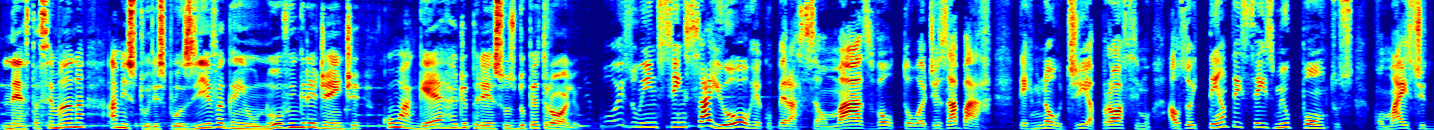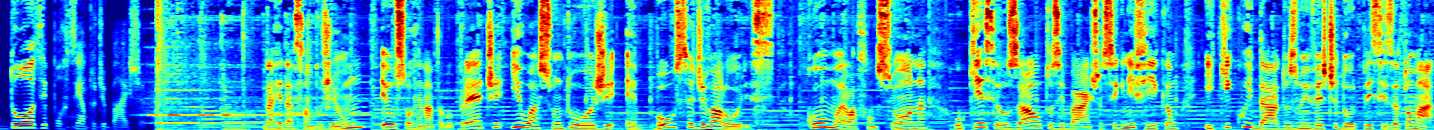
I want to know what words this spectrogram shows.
Nesta semana, a mistura explosiva ganhou novo ingrediente com a guerra de preços do petróleo. Depois o índice ensaiou recuperação, mas voltou a desabar. Terminou o dia próximo aos 86 mil pontos, com mais de 12% de baixa. Da redação do G1, eu sou Renata Luprete e o assunto hoje é Bolsa de Valores como ela funciona, o que seus altos e baixos significam e que cuidados o investidor precisa tomar.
